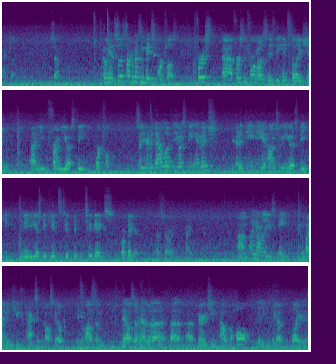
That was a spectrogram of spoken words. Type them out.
actually. So, okay, so let's talk about some basic workflows. First, uh, first and foremost is the installation uh, from USB workflow. So you're going to download the USB image. You're going to DD it onto a USB key. You need a USB key that's two, two gigs or bigger. That's all right, right? Um, I normally use eight. You can buy them in huge packs at Costco. It's awesome. They also have a, a, a very cheap alcohol that you can pick up while you're there.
